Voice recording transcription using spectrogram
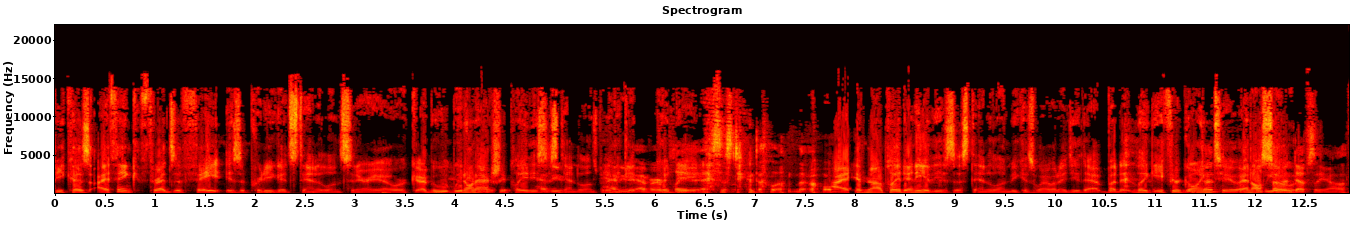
Because I think Threads of Fate is a pretty good standalone scenario. Or I mean, we- we don't actually play these have as standalones, but I Have think you it ever could played be. it as a standalone though? I have not played any of these as standalone because why would I do that? But it- like, if you're going done- to, and also done Depths of Yoth.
